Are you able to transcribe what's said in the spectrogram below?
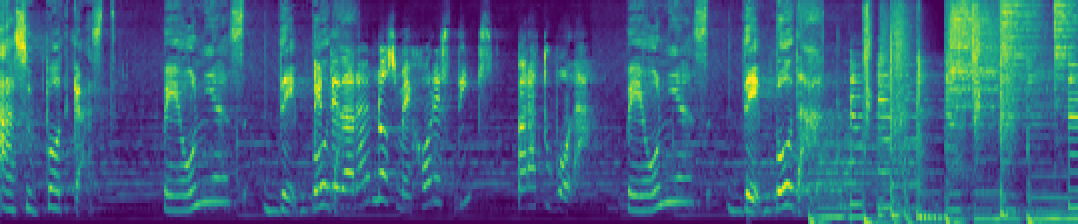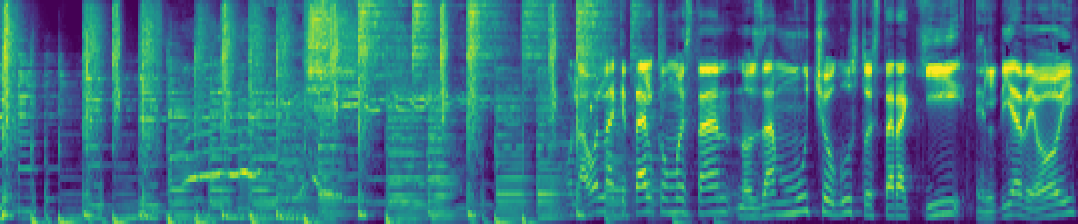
a su podcast, Peonias de Boda. Que te dará los mejores tips para tu boda. Peonias de Boda. Hola, ¿qué tal? ¿Cómo están? Nos da mucho gusto estar aquí el día de hoy,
